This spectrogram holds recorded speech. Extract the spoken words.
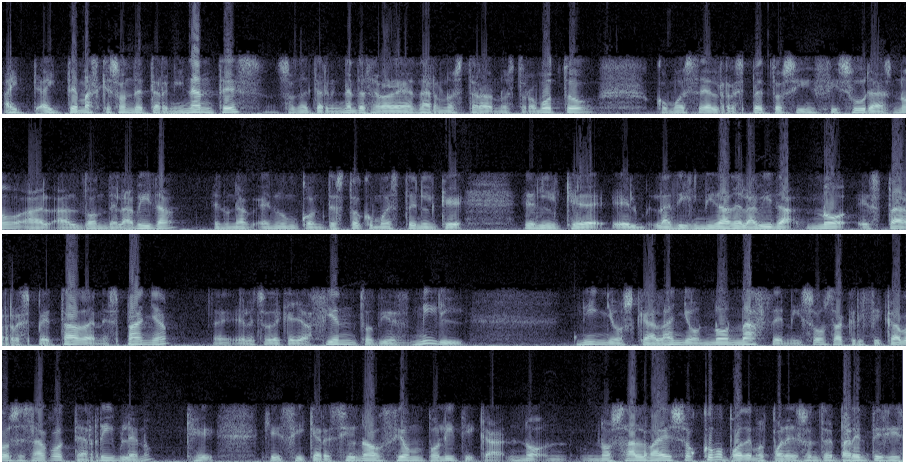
hay, hay temas que son determinantes, son determinantes a la hora de dar nuestra, nuestro voto, como es el respeto sin fisuras, ¿no? al, don de la vida, en, una, en un contexto como este en el que, en el que el- la dignidad de la vida no está respetada en España, ¿eh? el hecho de que haya 110.000 niños que al año no nacen y son sacrificados es algo terrible, ¿no? Que, que si, que si una opción política no, no salva eso, ¿cómo podemos poner eso entre paréntesis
